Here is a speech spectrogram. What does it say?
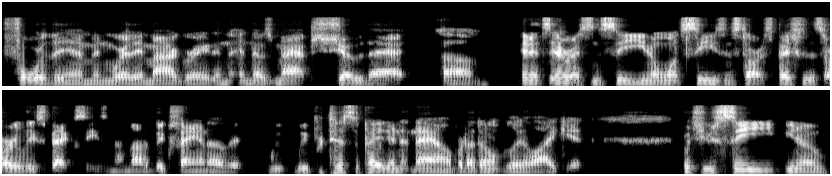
for them and where they migrate, and, and those maps show that. Um, and it's interesting to see, you know, once season starts, especially this early spec season. I'm not a big fan of it. We, we participate in it now, but I don't really like it. But you see, you know,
